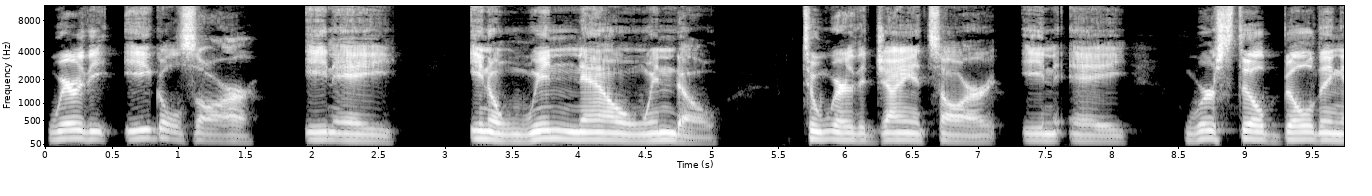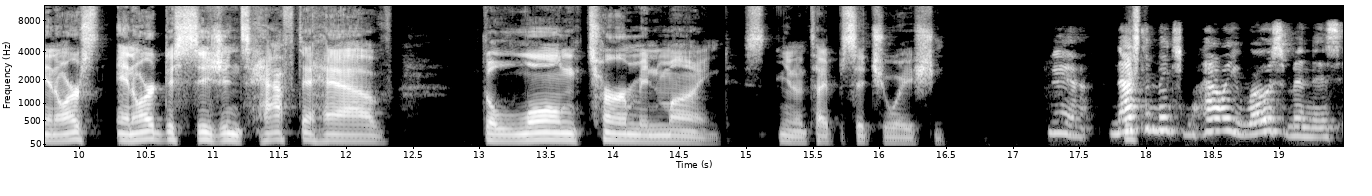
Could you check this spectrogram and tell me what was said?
where the Eagles are in a in a win now window to where the Giants are in a we're still building and our and our decisions have to have the long term in mind, you know, type of situation. Yeah. Not to mention Howie Roseman is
